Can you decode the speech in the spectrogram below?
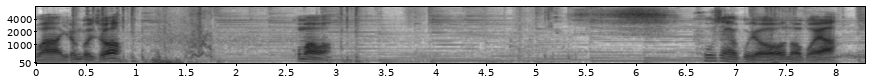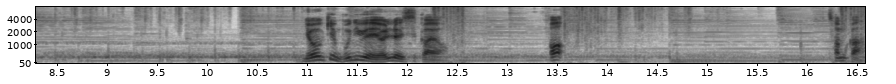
와 이런 걸 줘? 고마워. 보자고요 너 뭐야. 여기 문이 왜 열려 있을까요? 어? 잠깐.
